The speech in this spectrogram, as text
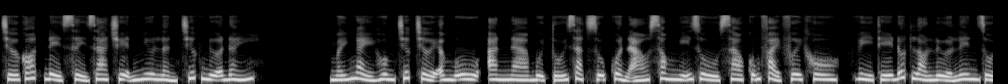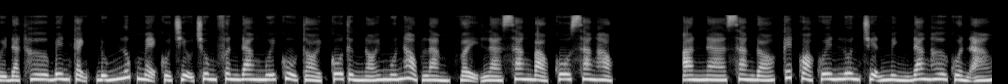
chớ có để xảy ra chuyện như lần trước nữa đấy. Mấy ngày hôm trước trời âm u, Anna buổi tối giặt rũ quần áo xong nghĩ dù sao cũng phải phơi khô, vì thế đốt lò lửa lên rồi đặt hơ bên cạnh đúng lúc mẹ của Triệu Trung Phân đang muối củ tỏi cô từng nói muốn học làm, vậy là sang bảo cô sang học. Anna sang đó kết quả quên luôn chuyện mình đang hơ quần áo.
